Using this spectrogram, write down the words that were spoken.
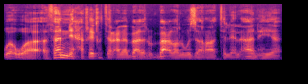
وأثني حقيقة على بعض بعض الوزارات اللي الآن هي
